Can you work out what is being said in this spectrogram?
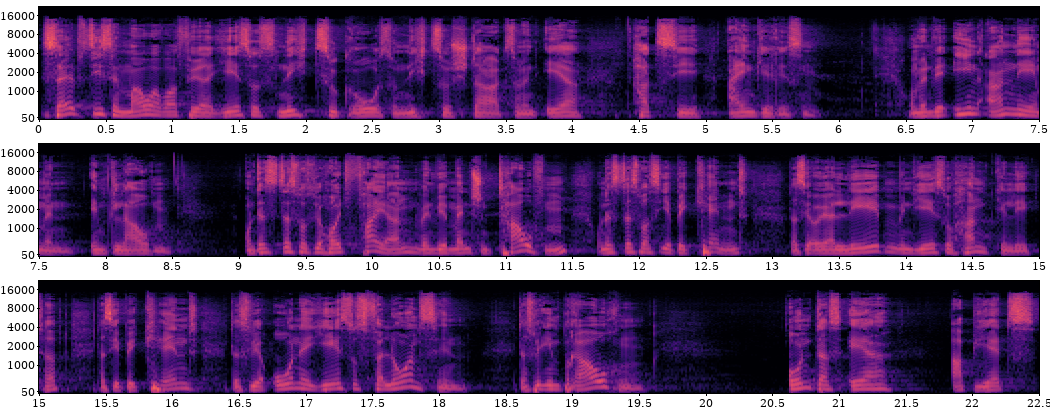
Selbst diese Mauer war für Jesus nicht zu groß und nicht zu stark, sondern er hat sie eingerissen. Und wenn wir ihn annehmen im Glauben, und das ist das, was wir heute feiern, wenn wir Menschen taufen, und das ist das, was ihr bekennt, dass ihr euer Leben in Jesu Hand gelegt habt, dass ihr bekennt, dass wir ohne Jesus verloren sind, dass wir ihn brauchen und dass er ab jetzt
